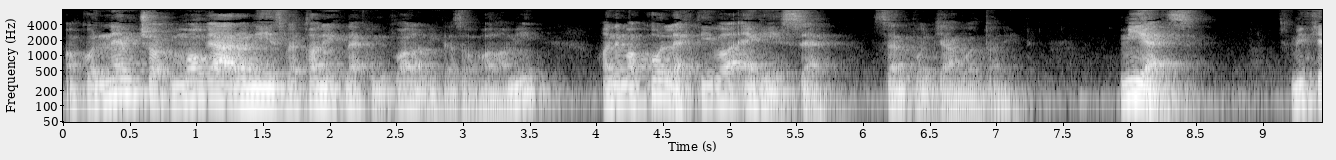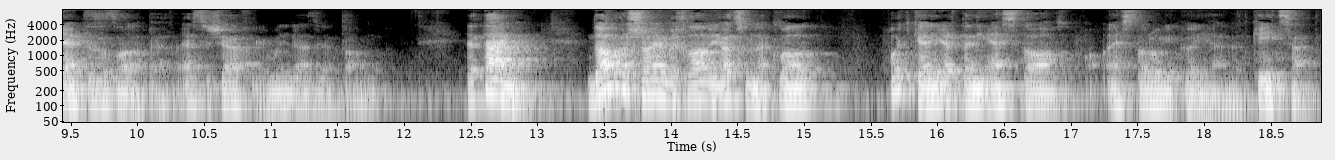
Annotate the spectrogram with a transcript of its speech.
akkor nem csak magára nézve tanít nekünk valamit ez a valami, hanem a kollektíva egészen szempontjából tanít. Mi ez? Mit jelent ez az alapelv? Ezt is el fogja magyarázni a tanul. De tánya, Davar Sajab és Lavi hogy kell érteni ezt a, ezt a logikai elvet? Kétszát.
